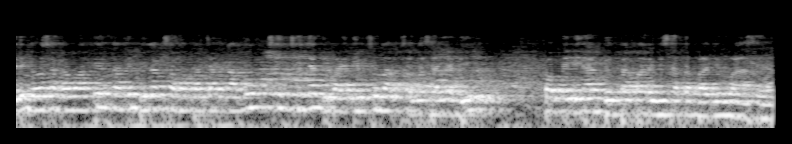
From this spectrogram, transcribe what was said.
Jadi gak usah khawatir, nanti bilang sama pacar kamu cincinnya dimainin sulap sama saya di pemilihan Duta Pariwisata Banyumas ya.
